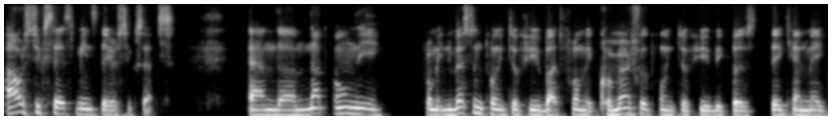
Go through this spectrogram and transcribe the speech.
our success means their success, and um, not only from an investment point of view, but from a commercial point of view because they can make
